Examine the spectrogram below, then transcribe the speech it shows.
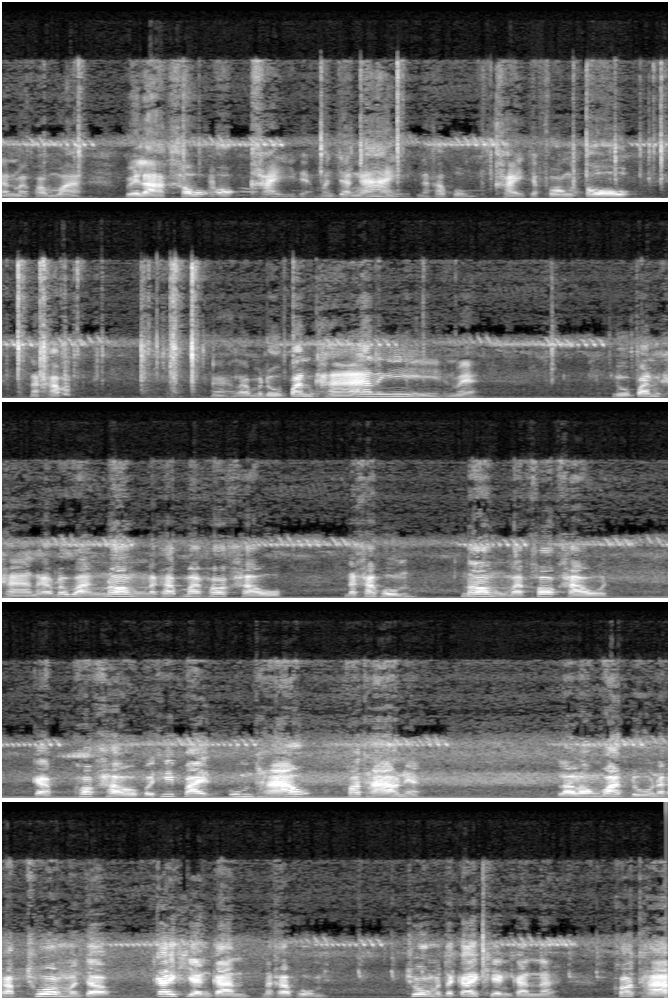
นั่นหมายความว่า เวลาเขาออกไข่เนี่ยมันจะง่ายนะครับ ผมไข่จะฟองโตนะครับอ่าเรามาดูปั้นขานี่เห็นไหม ดูปั้นขานะครับ ระหว่างน่องนะครับ มาข้อเข่านะครับ ผมน่องมาข้อเข่ากับข้อเข่าไปที่ปลายอุ้มเท้า ข้อเท้าเนี่ย เราลองวัดดูนะครับ ช่วงมันจะใกล้เคียงกันนะครับ ผมช่วงมันจะใกล้เคียงกันนะ ข้อเท้า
